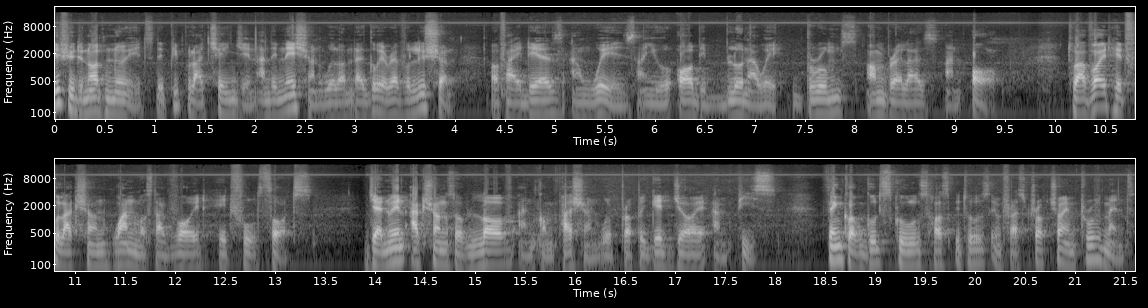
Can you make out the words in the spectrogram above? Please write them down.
If you do not know it, the people are changing and the nation will undergo a revolution of ideas and ways, and you will all be blown away brooms, umbrellas, and all. To avoid hateful action, one must avoid hateful thoughts. Genuine actions of love and compassion will propagate joy and peace. Think of good schools, hospitals, infrastructure improvement.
